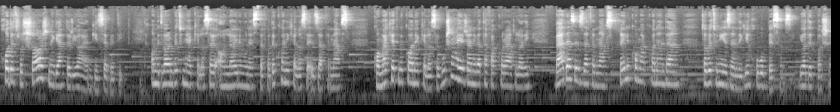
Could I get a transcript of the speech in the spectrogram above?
خودت رو شارژ نگه داری و انگیزه بدی. امیدوارم بتونی از کلاس های آنلاینمون استفاده کنی. کلاس عزت نفس کمکت می‌کنه. کلاس هوش هیجانی و تفکر عقلانی بعد از عزت نفس خیلی کمک کنندن تا بتونی یه زندگی خوب و بسازی. یادت باشه.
